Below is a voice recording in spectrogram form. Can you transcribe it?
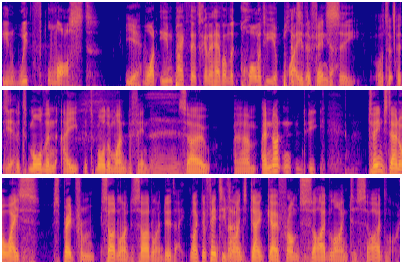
in width lost. Yeah. What impact that's going to have on the quality of play that we see? Well, it's, it's, Yeah. it's more than a it's more than one defender. So um, and not teams don't always spread from sideline to sideline, do they? Like defensive No. lines don't go from sideline to sideline.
